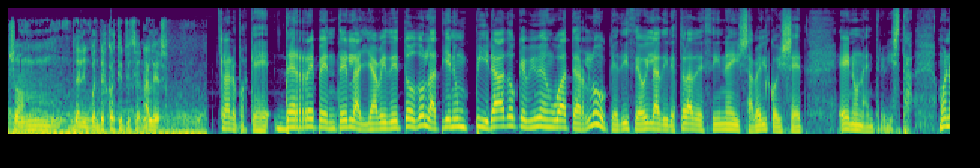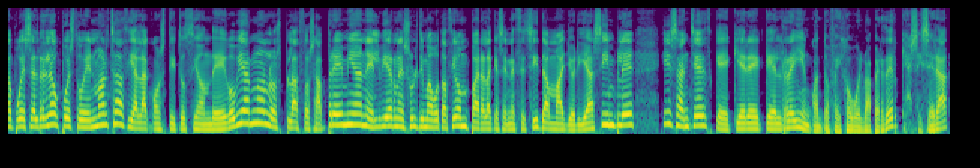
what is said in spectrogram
son delincuentes constitucionales. Claro, porque de repente la llave de todo la tiene un pirado que vive en Waterloo, que dice hoy la directora de cine Isabel Coixet en una entrevista. Bueno, pues el reloj puesto en marcha hacia la constitución de gobierno, los plazos apremian, el viernes última votación para la que se necesita mayoría simple y Sánchez que quiere que el rey, en cuanto Feijo vuelva a perder, que así será,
